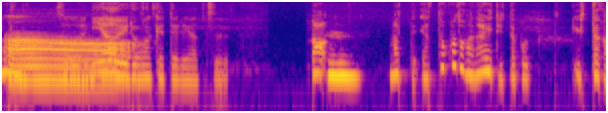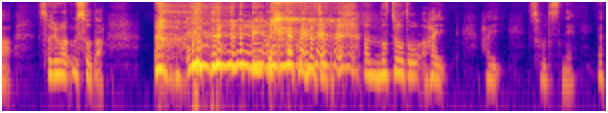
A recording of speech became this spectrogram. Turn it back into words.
あそう似合う色が。分けてるやつ。あうん。待ってやったことがないと言ったこ言ったがそれは嘘だ。あの後ほどはいはい。そうですね。や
